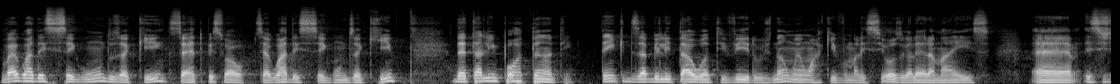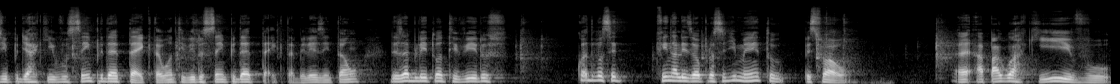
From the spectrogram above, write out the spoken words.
Vai aguardar esses segundos aqui, certo, pessoal? Você aguarda esses segundos aqui. Detalhe importante, tem que desabilitar o antivírus. Não é um arquivo malicioso, galera, mas é, esse tipo de arquivo sempre detecta, o antivírus sempre detecta, beleza? Então, desabilita o antivírus. Quando você finalizar o procedimento, pessoal, é, apaga o arquivo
